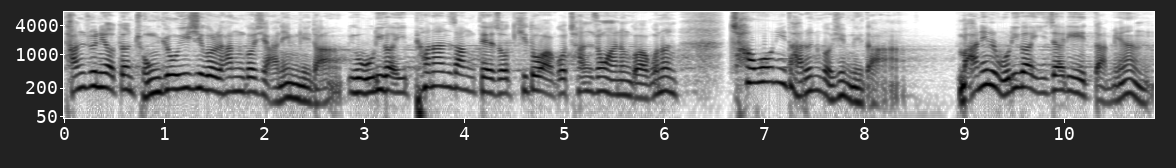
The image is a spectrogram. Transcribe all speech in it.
단순히 어떤 종교 의식을 한 것이 아닙니다. 우리가 이 편한 상태에서 기도하고 찬송하는 거하고는 차원이 다른 것입니다. 만일 우리가 이 자리에 있다면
